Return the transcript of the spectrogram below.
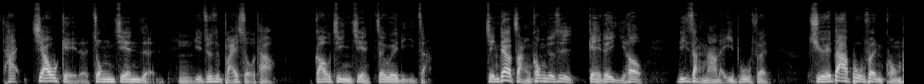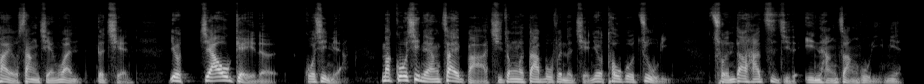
他交给了中间人，也就是白手套高进健这位里长，减掉掌控就是给了以后，里长拿了一部分，绝大部分恐怕有上千万的钱，又交给了郭信良。那郭信良再把其中的大部分的钱又透过助理存到他自己的银行账户里面，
